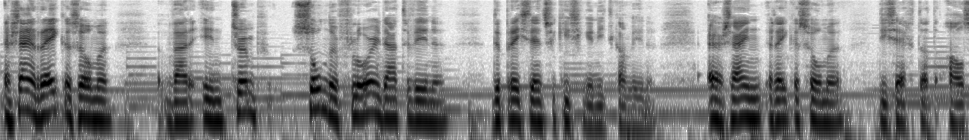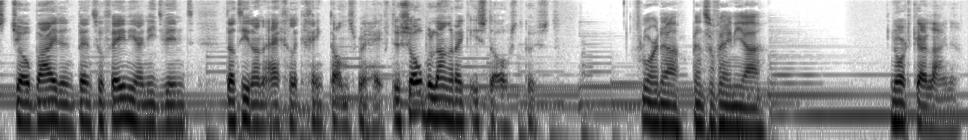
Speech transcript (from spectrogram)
er zijn rekensommen waarin Trump zonder Florida te winnen de presidentsverkiezingen niet kan winnen. Er zijn rekensommen die zegt dat als Joe Biden Pennsylvania niet wint, dat hij dan eigenlijk geen kans meer heeft. Dus zo belangrijk is de oostkust. Florida, Pennsylvania, North Carolina.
